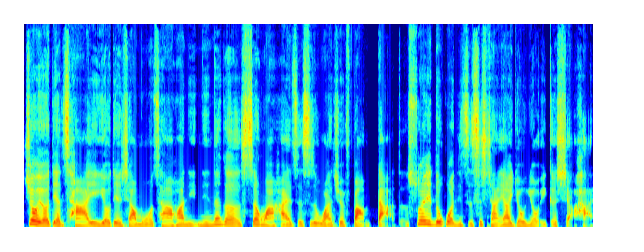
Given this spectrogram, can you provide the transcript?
就有点差异，有点小摩擦的话，你你那个生完孩子是完全放大的。所以如果你只是想要拥有一个小孩，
